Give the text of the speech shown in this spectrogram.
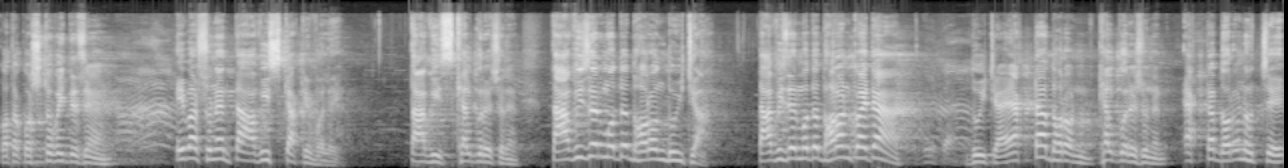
কত কষ্ট পাইতেছেন এবার শুনেন তাবিজ কাকে বলে? তাবিজ খেয়াল করে শোনেন। তাবিজের মধ্যে ধরন দুইটা। তাবিজের মধ্যে ধরন কয়টা? দুইটা। একটা ধরন খেয়াল করে শুনেন। একটা ধরন হচ্ছে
